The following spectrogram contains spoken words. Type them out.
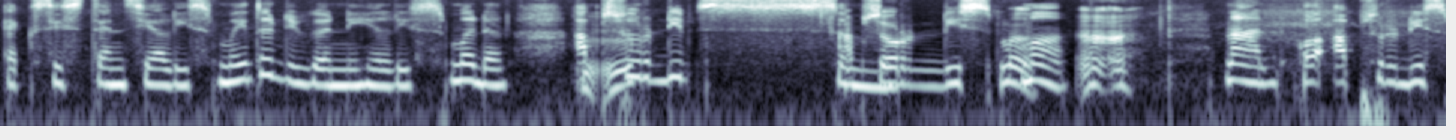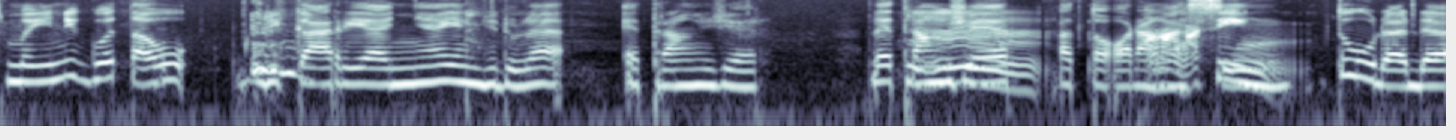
eksistensialisme itu juga nihilisme dan absurdisme. Absurdisme. Me. Heeh. Nah kalau absurdisme ini gue tahu di karyanya yang judulnya Étranger, L'étranger Mm-mm. atau orang, Orang asing. asing. Itu udah ada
